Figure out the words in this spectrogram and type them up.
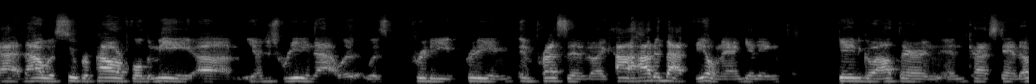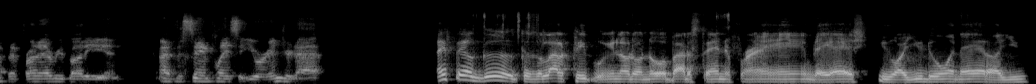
that that was super powerful to me um you know just reading that was, was pretty pretty impressive like how, how did that feel man getting getting to go out there and, and kind of stand up in front of everybody and at the same place that you were injured at? I feel good because a lot of people, you know, don't know about a standing frame. They ask you, "Are you doing that? Are you?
